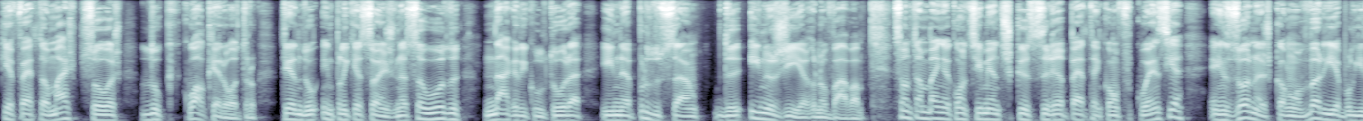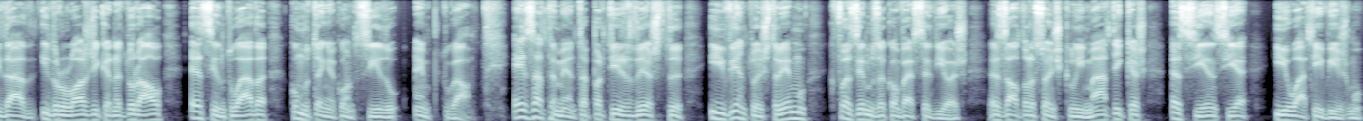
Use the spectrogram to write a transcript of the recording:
que afetam mais pessoas do que qualquer outro, tendo implicações na saúde, na agricultura e na produção de energia renovável. São também acontecimentos que se repetem com frequência em zonas com variabilidade hidrológica natural acentuada, como tem acontecido em Portugal. É exatamente a partir deste evento extremo que fazemos a conversa de hoje. As alterações climáticas, a ciência e o ativismo,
